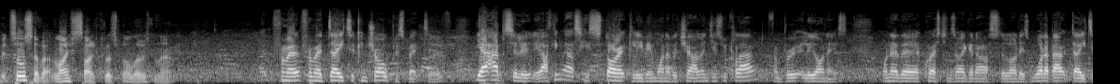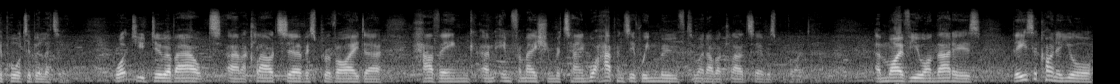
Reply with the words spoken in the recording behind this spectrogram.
It's also about life cycle as well, though, isn't it? From a, from a data control perspective, yeah, absolutely. I think that's historically been one of the challenges with cloud, if I'm brutally honest. One of the questions I get asked a lot is what about data portability? What do you do about um, a cloud service provider having um, information retained? What happens if we move to another cloud service provider? And my view on that is these are kind of your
